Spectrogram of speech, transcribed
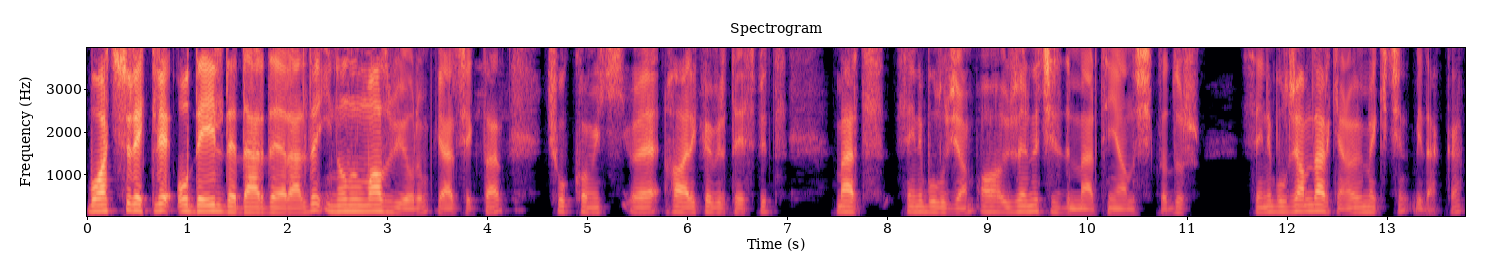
Boğaç sürekli o değil de derdi herhalde. İnanılmaz bir yorum gerçekten. Çok komik ve harika bir tespit. Mert seni bulacağım. Aa üzerine çizdim Mert'in yanlışlıkla dur. Seni bulacağım derken övmek için bir dakika.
